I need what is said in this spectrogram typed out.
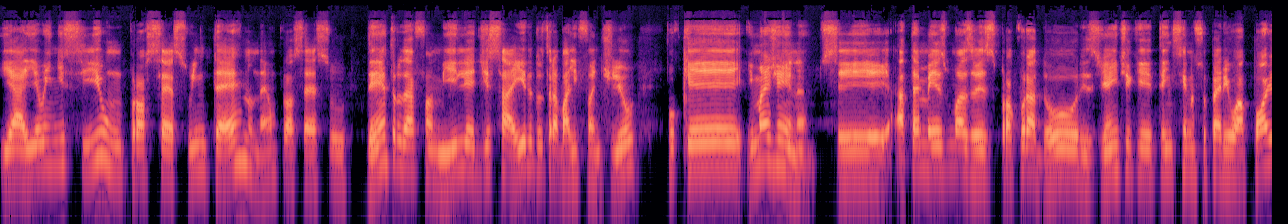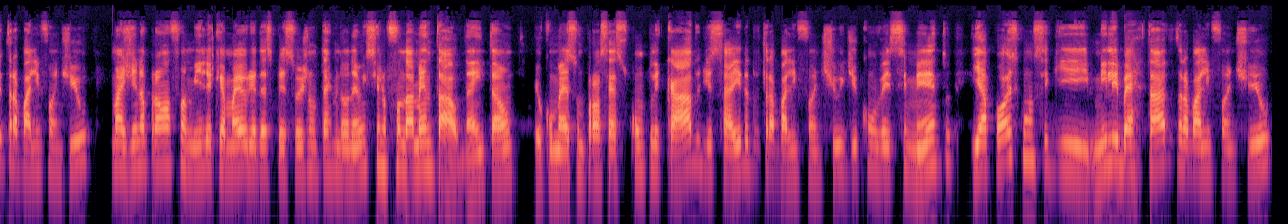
E aí eu inicio um processo interno, né, um processo dentro da família de saída do trabalho infantil, porque imagina, se até mesmo às vezes procuradores, gente que tem ensino superior apoia o trabalho infantil, imagina para uma família que a maioria das pessoas não terminou nem o ensino fundamental, né? Então, eu começo um processo complicado de saída do trabalho infantil e de convencimento, e após conseguir me libertar do trabalho infantil,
